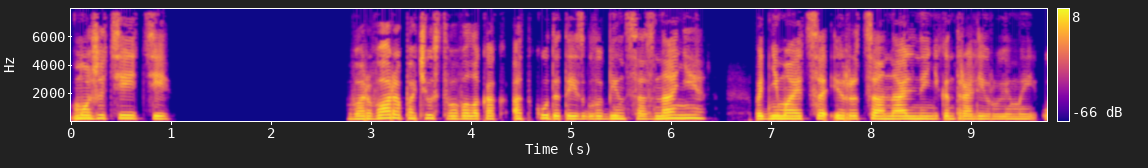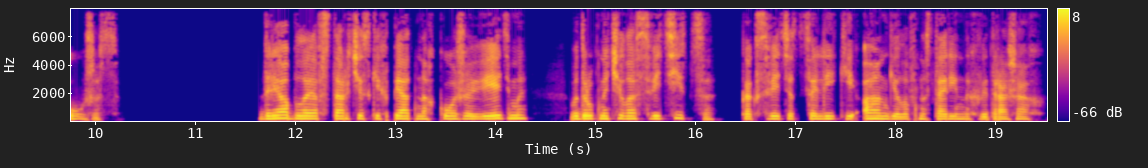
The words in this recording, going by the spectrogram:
«Можете идти». Варвара почувствовала, как откуда-то из глубин сознания поднимается иррациональный неконтролируемый ужас. Дряблая в старческих пятнах кожа ведьмы вдруг начала светиться, как светятся лики ангелов на старинных витражах.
